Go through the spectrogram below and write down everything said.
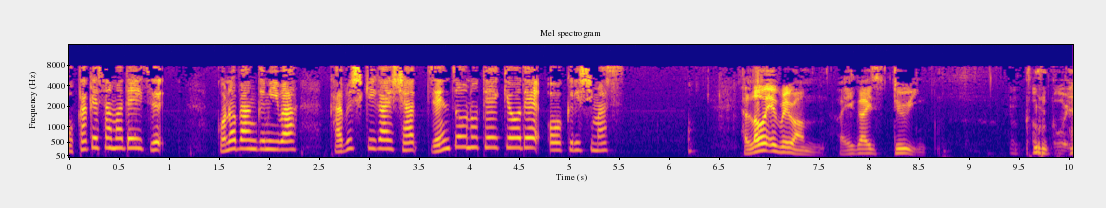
おかげさまデイズ。この番組は株式会社全蔵の提供でお送りします。Hello everyone. How are you guys doing? かっこいい。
